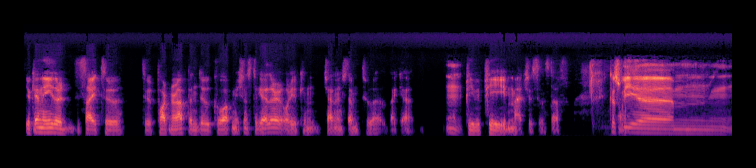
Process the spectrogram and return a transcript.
you can either decide to to partner up and do co-op missions together, or you can challenge them to a, like a, mm. PvP matches and stuff. Because we um,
